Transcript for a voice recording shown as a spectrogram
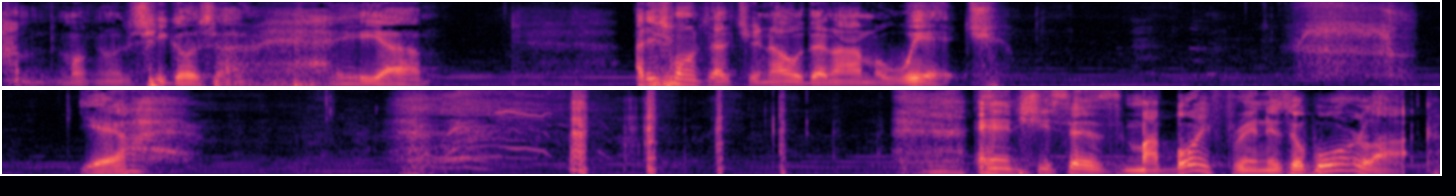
I'm she goes, uh, hey, uh, I just want to let you know that I'm a witch. Yeah. and she says, my boyfriend is a warlock.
